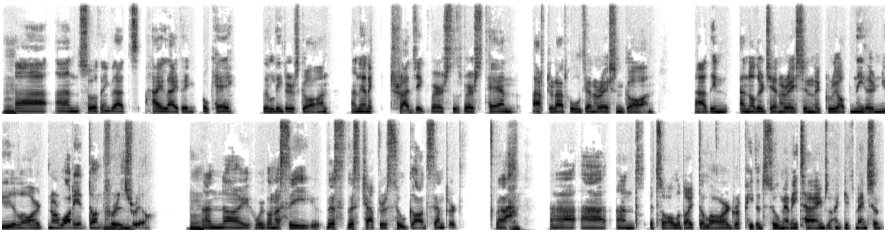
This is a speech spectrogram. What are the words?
Hmm. Uh, and so I think that's highlighting okay, the leader's gone, and then a tragic verse is verse ten after that whole generation gone, uh, then another generation that grew up neither knew the Lord nor what He had done for Mhm. Israel. Hmm. And now we're going to see this. This chapter is so God centered, uh, uh, uh, and it's all about the Lord, repeated so many times. I think it's mentioned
